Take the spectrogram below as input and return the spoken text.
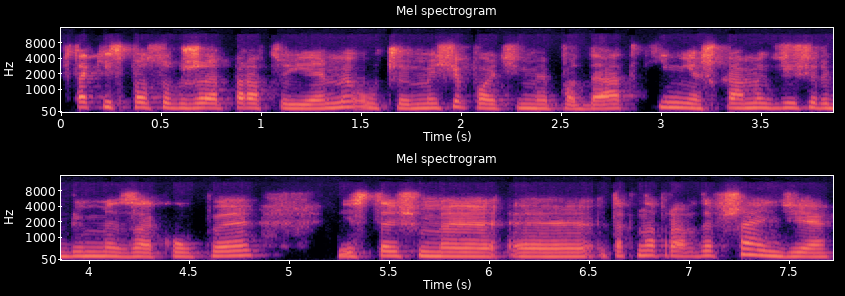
w taki sposób, że pracujemy, uczymy się, płacimy podatki, mieszkamy gdzieś, robimy zakupy, jesteśmy e, tak naprawdę wszędzie.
